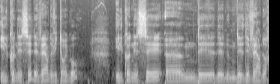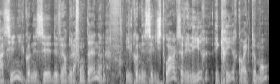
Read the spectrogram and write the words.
il connaissait des vers de Victor Hugo, il connaissait euh, des, des, vers de Racine, il connaissait des vers de La Fontaine, il connaissait l'histoire, il savait lire, écrire correctement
